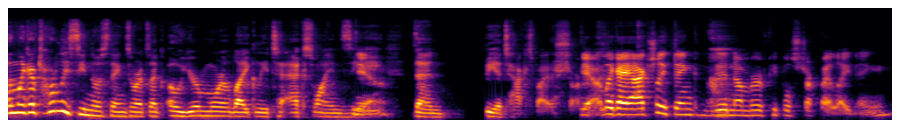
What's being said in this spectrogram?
And like I've totally seen those things where it's like, oh, you're more likely to X, Y, and Z Yeah. than be attacked by a shark. Yeah, like I actually think the number of people struck by lightning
